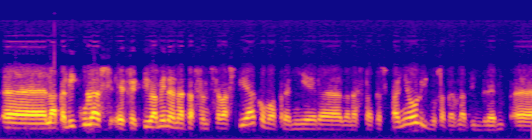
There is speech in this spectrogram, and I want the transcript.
Eh, la pel·lícula efectivament ha anat a Sant Sebastià com a premiera de l'estat espanyol i nosaltres la tindrem eh,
